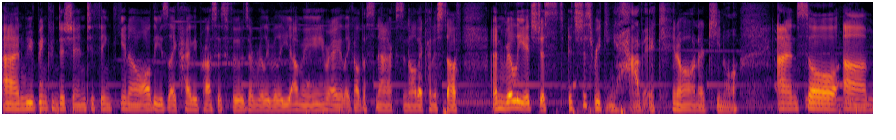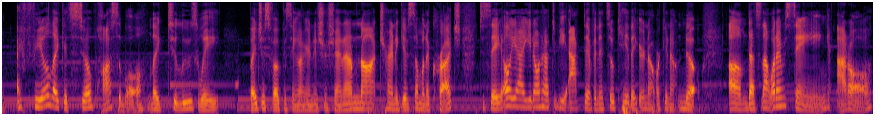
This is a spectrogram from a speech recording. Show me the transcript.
And we've been conditioned to think, you know, all these like highly processed foods are really, really yummy, right? Like all the snacks and all that kind of stuff. And really, it's just, it's just wreaking havoc, you know, on our quinoa. And so um, I feel like it's still possible, like to lose weight by just focusing on your nutrition. And I'm not trying to give someone a crutch to say, oh, yeah, you don't have to be active and it's okay that you're not working out. No, um, that's not what I'm saying at all.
